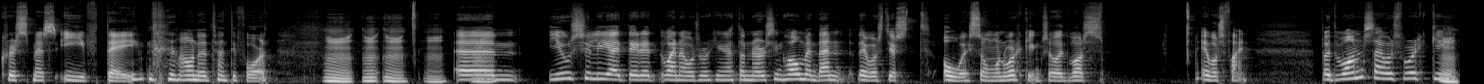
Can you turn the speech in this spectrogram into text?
Christmas Eve day on the twenty fourth. Mm, um, usually I did it when I was working at a nursing home, and then there was just always someone working, so it was it was fine. But once I was working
